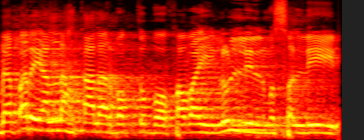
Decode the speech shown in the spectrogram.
ব্যাপারে আল্লাহ তালার বক্তব্য ফাবাই লুল্লিল মুসল্লিন।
